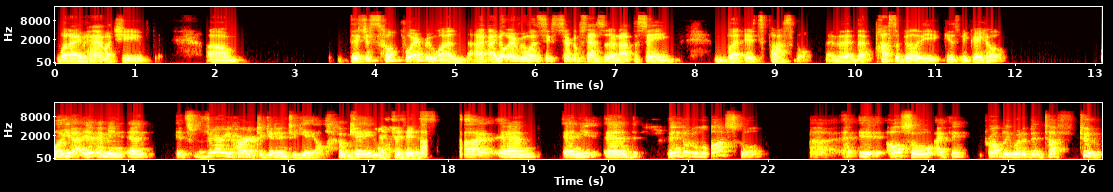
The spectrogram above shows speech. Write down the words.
what I have achieved, um, there's just hope for everyone. I, I know everyone's circumstances are not the same, but it's possible, and that, that possibility gives me great hope. Well, yeah, I- mean, and it's very hard to get into Yale. Okay, Yes, it is. uh, and and you and then go to law school. Uh, it also, I think, probably would have been tough too.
